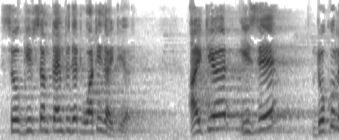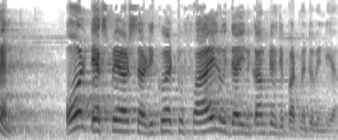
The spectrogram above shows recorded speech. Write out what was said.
So give some time to that. What is ITR? ITR is a document. All taxpayers are required to file with the Income Tax Department of India.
